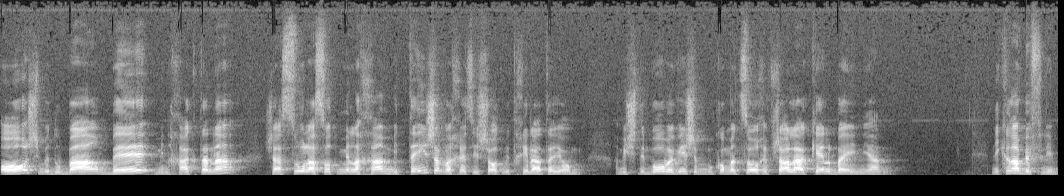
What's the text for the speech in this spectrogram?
או שמדובר במנחה קטנה, שאסור לעשות מלאכה מתשע וחצי שעות מתחילת היום. המשתבור מביא שבמקום הצורך אפשר להקל בעניין. נקרא בפנים.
